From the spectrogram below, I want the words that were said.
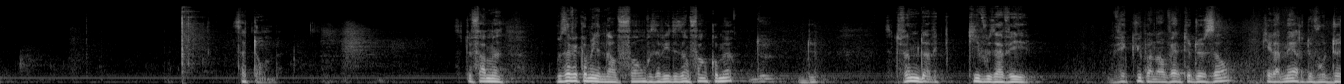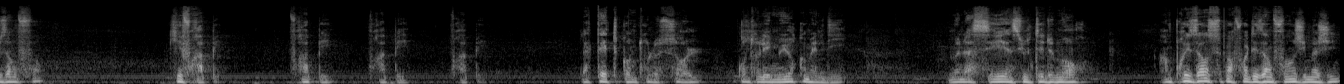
ça tombe. Cette femme, vous avez combien d'enfants? Vous avez des enfants communs Deux. Deux. Cette femme avec qui vous avez vécu pendant 22 ans, qui est la mère de vos deux enfants, qui est frappée. Frappée, frappée, frappée. La tête contre le sol, contre les murs, comme elle dit. Menacée, insultée de mort. En présence parfois des enfants, j'imagine.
